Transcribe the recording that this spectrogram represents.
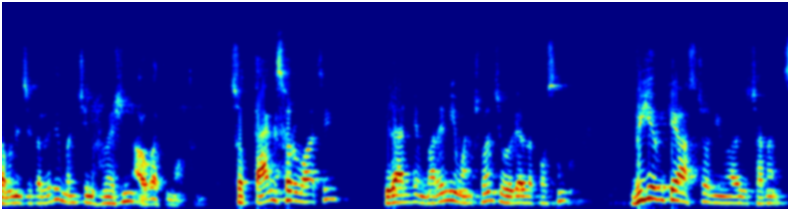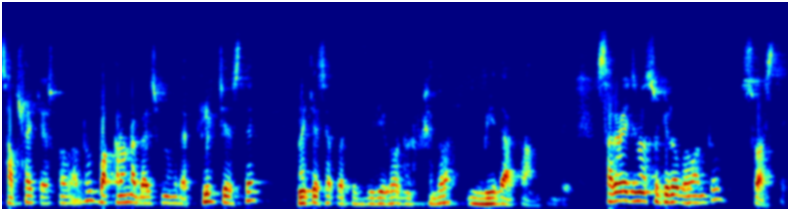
గమనించగలిగితే మంచి ఇన్ఫర్మేషన్ అవగతం అవుతుంది సో థ్యాంక్స్ ఫర్ వాచింగ్. ఇలాంటి మరిన్ని మంచి మంచి వీడియోల కోసం VMK astro numerology channel subscribe చేసుకోగలరు. పక్కన ఉన్న బెల్స్ మీద క్లిక్ చేస్తే మేము చేసే ప్రతి వీడియో కూడా నోటిఫికేషన్ ద్వారా మీ దాకా అందుతుంది సర్వేజన సుఖిలో భవంతు. స్వస్తి.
